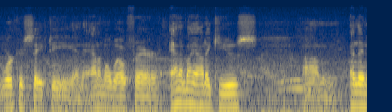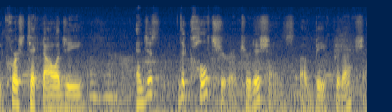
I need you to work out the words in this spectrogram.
worker safety and animal welfare, antibiotic use, um, and then of course technology, and just the culture of traditions of beef production.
